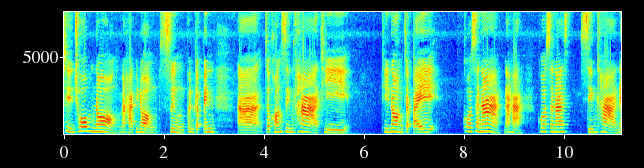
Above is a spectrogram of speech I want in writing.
ชื่นชมน้องนะคะ พี่น้องซึ่งเพิ่นก็เป็นอ่าเจ้าของสินค้าที่ที่น้องจะไปโฆษณานะคะโฆษณาสินค้าใน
